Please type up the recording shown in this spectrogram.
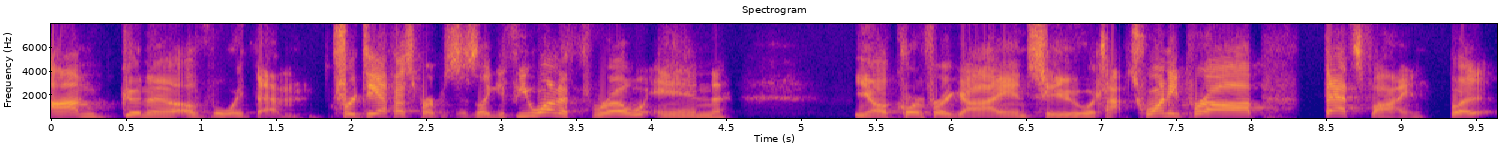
I'm gonna avoid them for DFS purposes. Like if you want to throw in, you know, a Korn Ferry guy into a top 20 prop, that's fine. But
